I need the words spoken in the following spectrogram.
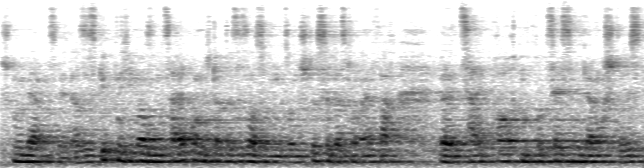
schon bemerkenswert. Also es gibt nicht immer so einen Zeitpunkt, ich glaube, das ist auch so ein, so ein Schlüssel, dass man einfach äh, Zeit braucht, einen Prozess in Gang stößt.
